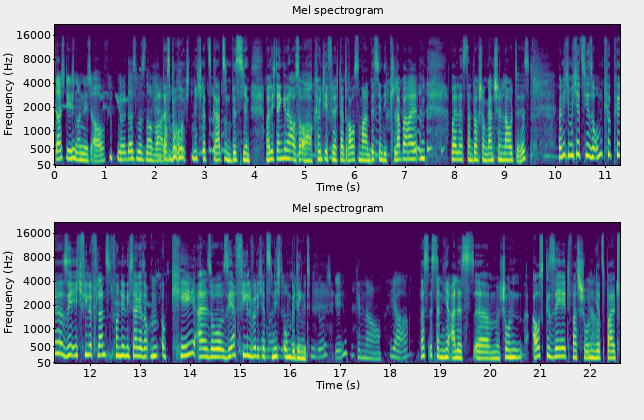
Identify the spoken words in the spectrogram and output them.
da stehe ich noch nicht auf. Ne, das muss noch warten. Das beruhigt mich jetzt gerade so ein bisschen, weil ich denke dann auch so, oh, könnt ihr vielleicht da draußen mal ein bisschen die Klappe halten, weil das dann doch schon ganz schön laut ist. Wenn ich mich jetzt hier so umgucke, sehe ich viele Pflanzen, von denen ich sage, so, mm, okay, also sehr viel würde ich jetzt nicht unbedingt. Genau. Ja. Was ist denn hier alles ähm, schon ausgesät, was schon Ja. jetzt bald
